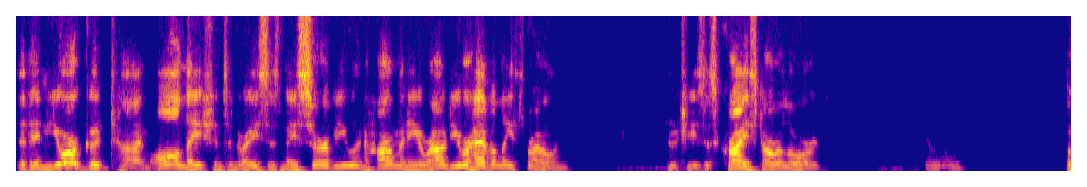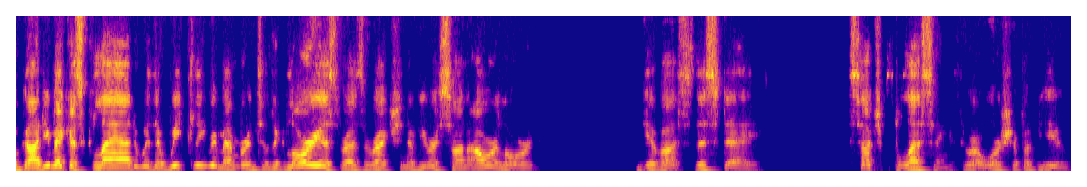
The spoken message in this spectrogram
That in your good time, all nations and races may serve you in harmony around your heavenly throne. Through Jesus Christ our Lord. Amen. O God, you make us glad with a weekly remembrance of the glorious resurrection of your Son, our Lord. Give us this day such blessing through our worship of you,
